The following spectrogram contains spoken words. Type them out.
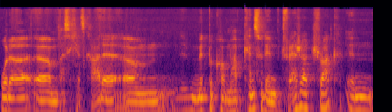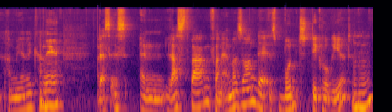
Oder ähm, was ich jetzt gerade ähm, mitbekommen habe, kennst du den Treasure Truck in Amerika? Nee. Das ist ein Lastwagen von Amazon, der ist bunt dekoriert. Mhm.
